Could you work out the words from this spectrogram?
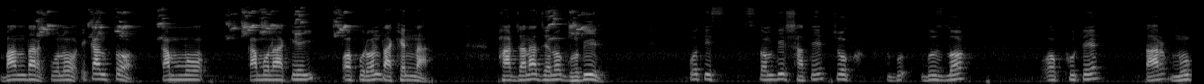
বান্দার কোনো একান্ত কাম্য কামনাকেই অপূরণ রাখেন না। ফারজানা যেন গভীর প্রতিস্তম্ভের সাথে চোখ বুঝল ফুটে তার মুখ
